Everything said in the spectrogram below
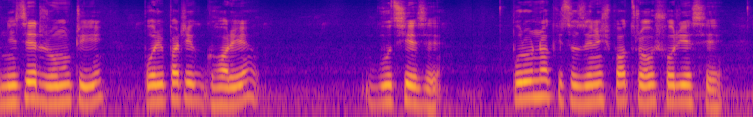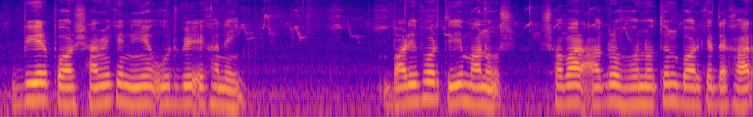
নিজের রুমটি পরিপাটি ঘরে গুছিয়েছে। পুরনো কিছু জিনিসপত্র সরিয়েছে। বিয়ের পর স্বামীকে নিয়ে উঠবে এখানেই। বাড়ি ভর্তি মানুষ, সবার আগ্রহ নতুন বরকে দেখার।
